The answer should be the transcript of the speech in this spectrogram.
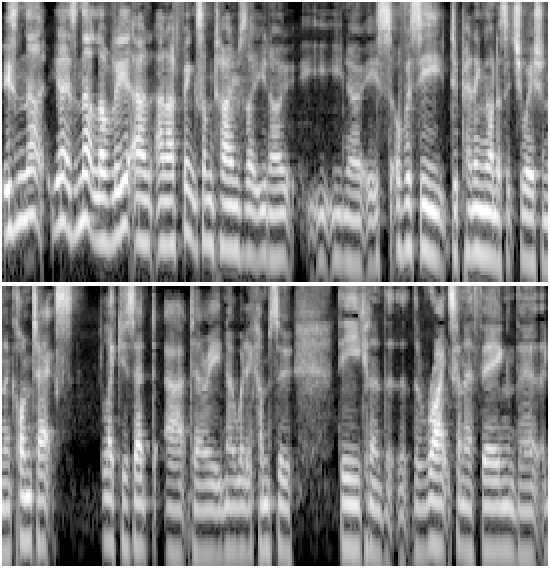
Isn't that yeah? Isn't that lovely? And and I think sometimes like you know you, you know it's obviously depending on the situation and context like you said, uh, Terri, you know, when it comes to the kind of the, the rights kind of thing, the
